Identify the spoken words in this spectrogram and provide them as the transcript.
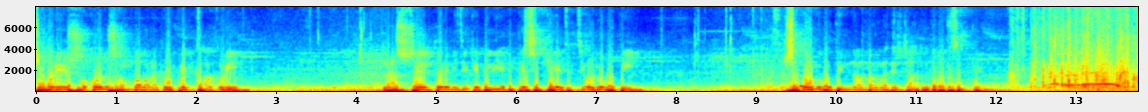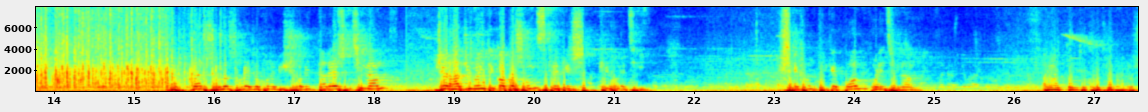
জীবনের সকল সম্ভাবনাকে উপেক্ষা করে রাষ্ট্রের করে নিজেকে বিলিয়ে দিতে শিখিয়েছে যে অনুভূতি অনুভূতির নাম বাংলাদেশ জাতীয়তাবাদী ছাত্র দু হাজার ষোলো সালে যখন বিশ্ববিদ্যালয়ে এসেছিলাম, যে রাজনৈতিক অপসংস্কৃতির সাক্ষী হয়েছি, সেখান থেকে পণ করেছিলাম, আমি অত্যন্ত ক্ষুদ্র মানুষ।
